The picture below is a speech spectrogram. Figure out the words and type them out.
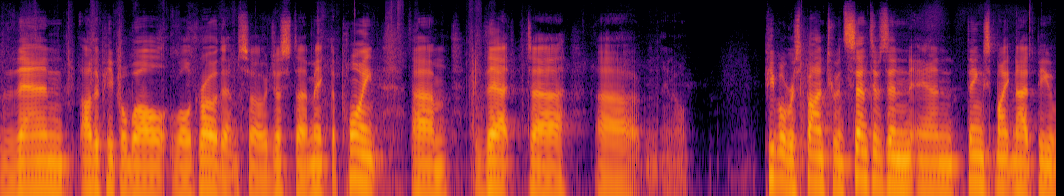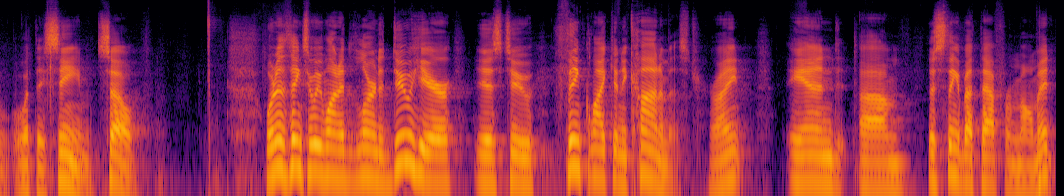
then other people will, will grow them. So just make the point um, that, you know, people respond to incentives and, and things might not be what they seem. So one of the things that we want to learn to do here is to think like an economist, right? And um, let's think about that for a moment.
